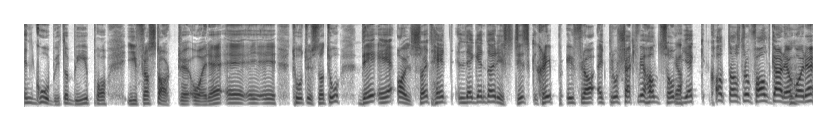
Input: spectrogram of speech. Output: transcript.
en godbit å by på fra startåret eh, eh, 2002. Det er altså et helt legendaristisk klipp fra et prosjekt vi hadde som Ja. gikk katastrofalt galt av gårde.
